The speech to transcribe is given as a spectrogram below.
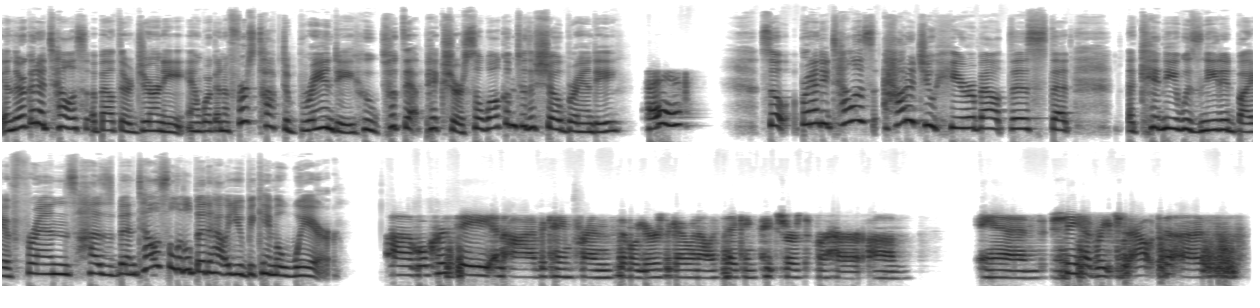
And they're going to tell us about their journey. And we're going to first talk to Brandy, who took that picture. So, welcome to the show, Brandy. Hey. So, Brandy, tell us how did you hear about this that a kidney was needed by a friend's husband? Tell us a little bit how you became aware. Uh, well, Christy and I became friends several years ago when I was taking pictures for her. Um, and she had reached out to us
